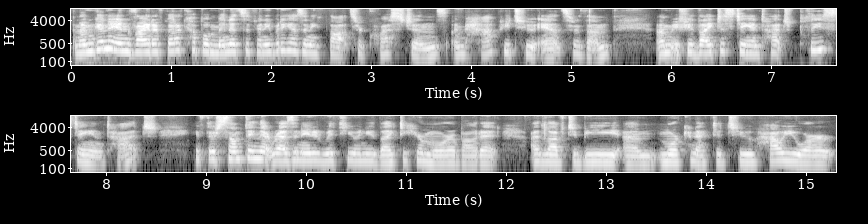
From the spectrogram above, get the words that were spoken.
And I'm going to invite, I've got a couple minutes. If anybody has any thoughts or questions, I'm happy to answer them. Um, if you'd like to stay in touch, please stay in touch. If there's something that resonated with you and you'd like to hear more about it, I'd love to be um, more connected to how you are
